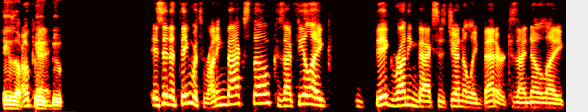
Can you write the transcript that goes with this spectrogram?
He's a Okay. big dude. Is it a thing with running backs though? Because I feel like big running backs is generally better. Because I know like,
